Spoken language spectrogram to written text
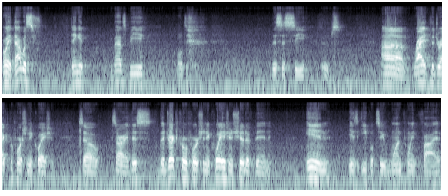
Oh wait, that was, dang it, that's B. We'll do, this is C. Oops um, write the direct proportion equation. So, sorry, this the direct proportion equation should have been n is equal to 1.5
